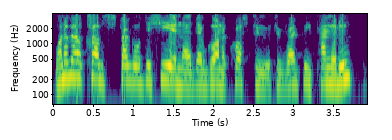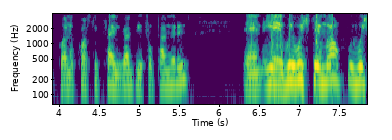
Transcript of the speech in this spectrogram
One of our clubs struggled this year, and uh, they've gone across to to rugby Panguru, gone across to play rugby for Panguru, and yeah, we wish them well. We wish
